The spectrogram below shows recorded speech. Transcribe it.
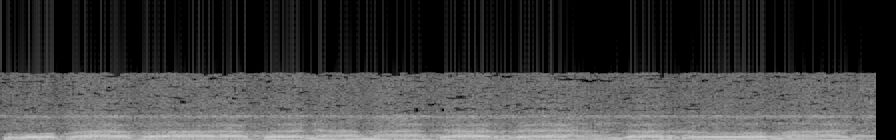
ปุปะภาคนามาการังกโรมาเส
